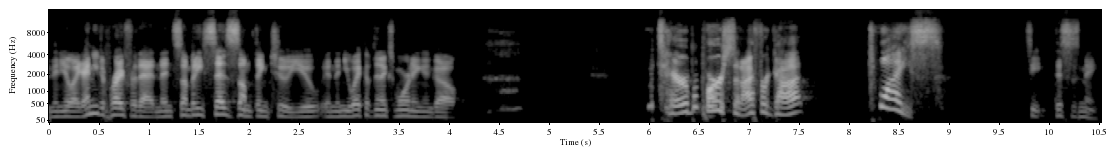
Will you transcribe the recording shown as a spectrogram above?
And then you're like, I need to pray for that. And then somebody says something to you, and then you wake up the next morning and go, I'm a terrible person. I forgot twice. See, this is me.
